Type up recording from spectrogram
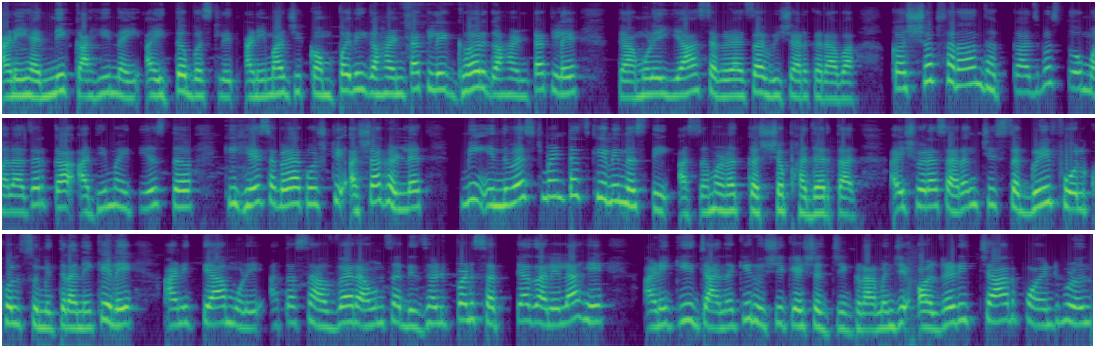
आणि ह्यांनी काही नाही ऐतं बसलेत. आणि माझी कंपनी गहाण टाकले घर गहाण टाकले त्यामुळे या सगळ्याचा विचार करावा. कश्यप सरांना धक्काच बसतो. मला जर का आधी माहिती असतं की हे सगळ्या गोष्टी अशा घडल्यात मी इन्व्हेस्टमेंटच केली नसती असं म्हणत कश्यप हादरतात. ऐश्वर्या सारंगची सगळी फोलखोल सुमित्राने केले आणि त्यामुळे आता सहाव्या राऊंडचा रिझल्ट पण सत्या झालेला आहे आणि की जानकी ऋषिकेशच जिंकणार. म्हणजे ऑलरेडी चार पॉईंट मिळून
